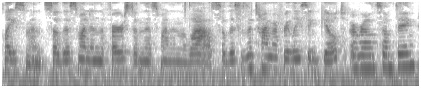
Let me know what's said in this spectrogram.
placement. So this one in the first and this one in the last. So this is a time of releasing guilt around something,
